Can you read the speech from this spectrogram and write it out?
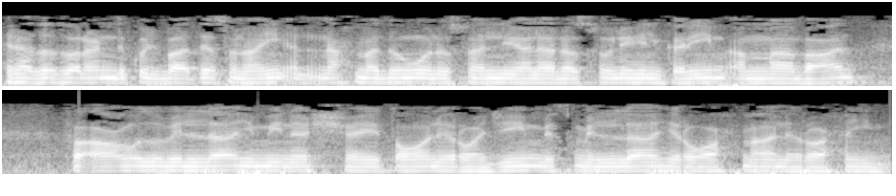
پھر حضرت والا نے کچھ باتیں سنائی نحمد علی رسول کریم اما بعد۔ فأعوذ باللہ من الشیطان الرجیم بسم اللہ الرحمن الرحیم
